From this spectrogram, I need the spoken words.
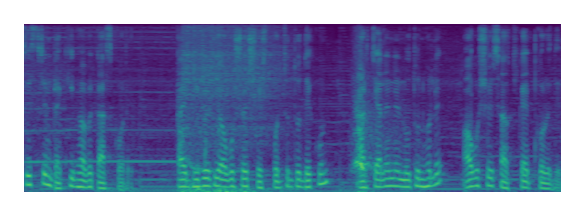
সিস্টেমটা কীভাবে কাজ করে। তাই ভিডিওটি অবশ্যই শেষ পর্যন্ত দেখুন আর চ্যানেলে নতুন হলে অবশ্যই সাবস্ক্রাইব করে দিন।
